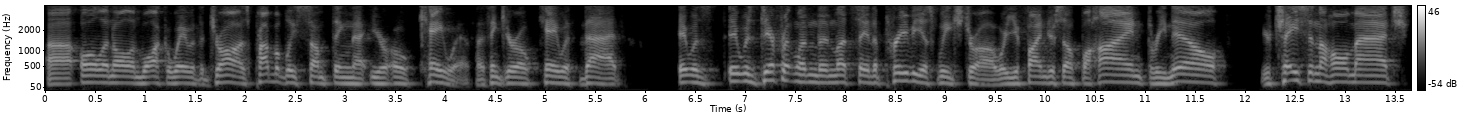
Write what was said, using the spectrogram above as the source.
uh, all in all, and walk away with a draw is probably something that you're okay with. I think you're okay with that. It was it was different than, than let's say the previous week's draw, where you find yourself behind three 0 you're chasing the whole match,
